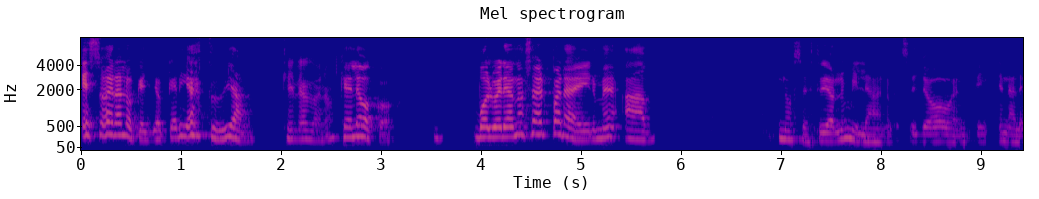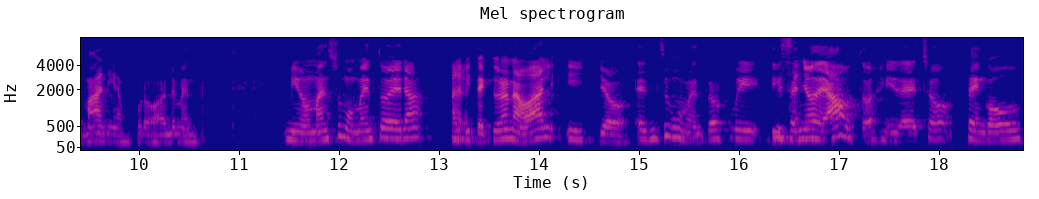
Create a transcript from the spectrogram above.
eso era lo que yo quería estudiar. Qué loco, ¿no? Qué loco. Volveré a nacer para irme a, no sé, estudiarlo en Milano, qué sé yo, en, en- Alemania probablemente. Mi mamá en su momento era arquitectura naval y yo en su momento fui diseño de autos y de hecho tengo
